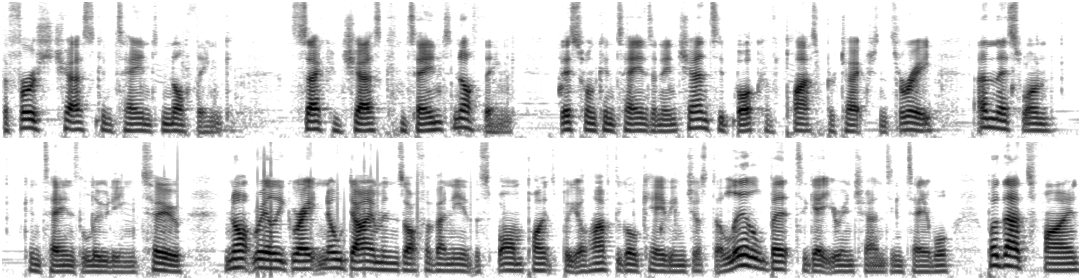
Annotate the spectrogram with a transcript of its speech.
The first chest contained nothing. The second chest contained nothing. This one contains an enchanted book of Blast Protection 3, and this one contains looting 2. Not really great, no diamonds off of any of the spawn points, but you'll have to go caving just a little bit to get your enchanting table, but that's fine.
